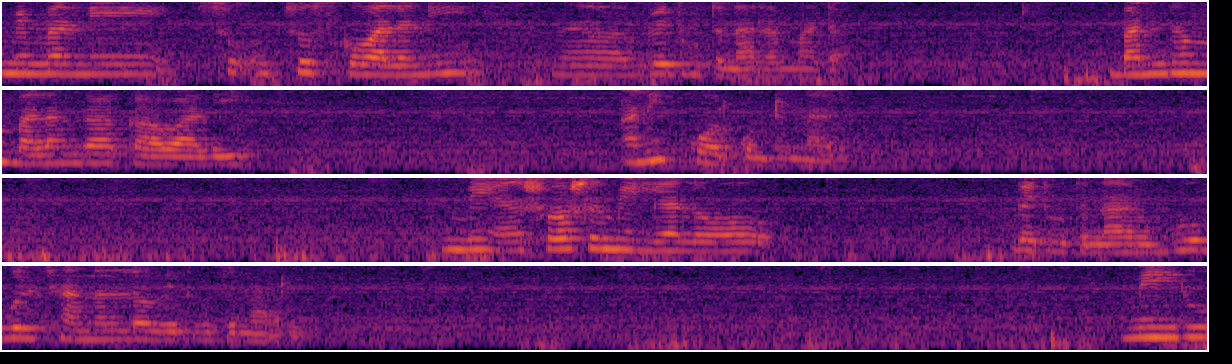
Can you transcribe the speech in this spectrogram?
మిమ్మల్ని చూ చూసుకోవాలని ఆ, వెతుకుతున్నారన్నమాట. బంధం బలంగా కావాలి అని కోరుకుంటున్నారు. మీ సోషల్ మీడియాలో వెతుకుతున్నారు గూగుల్ ఛానల్లో వెతుకుతున్నారు. మీరు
